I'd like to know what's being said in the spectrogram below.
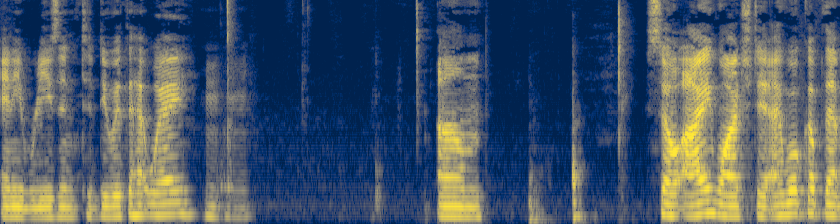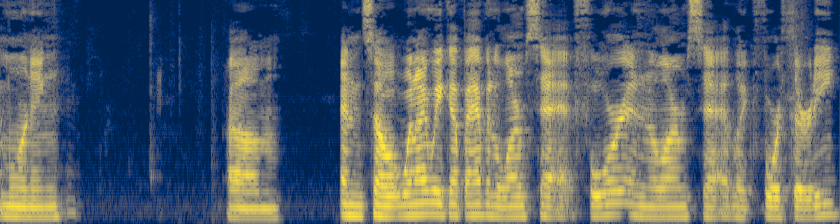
any reason to do it that way. Mhm. Um, so I watched it. I woke up that morning. Um, and so when I wake up, I have an alarm set at four and an alarm set at like four thirty.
